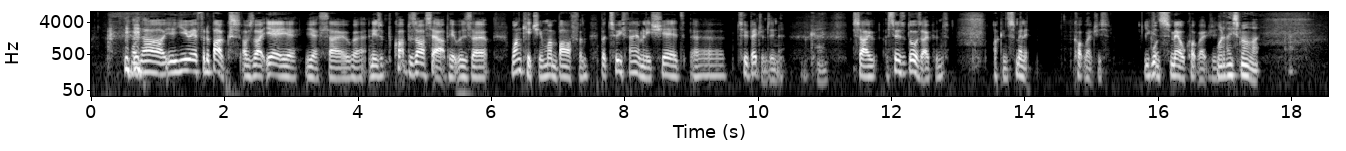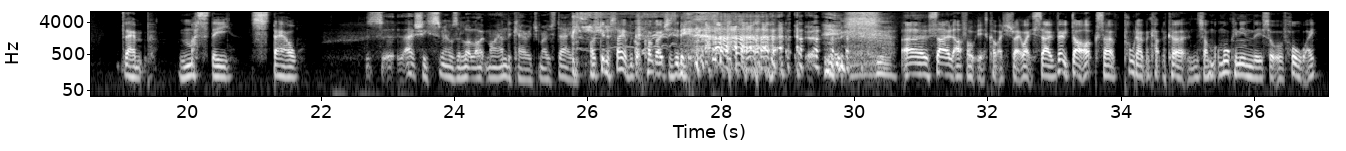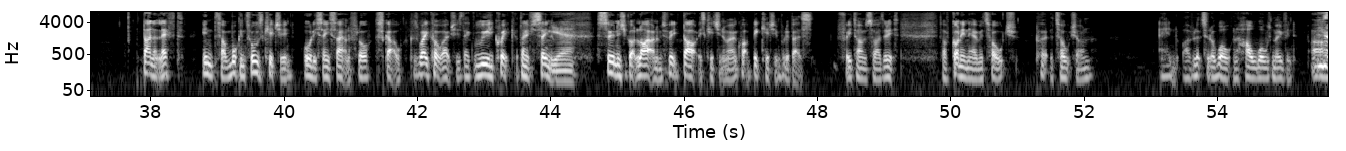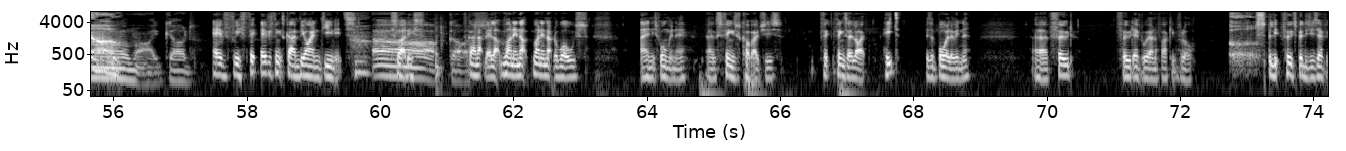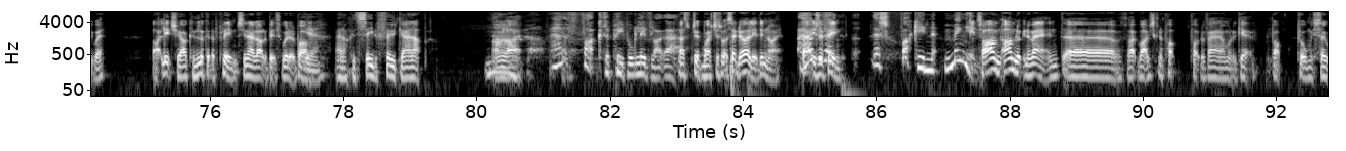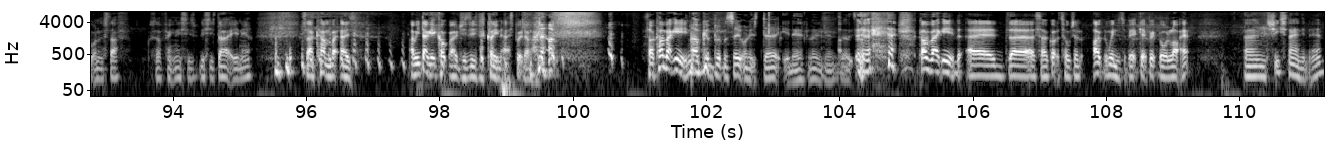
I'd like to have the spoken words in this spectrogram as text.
He goes, oh, you you here for the bugs? I was like, yeah, yeah, yeah. So, uh, and it was a, quite a bizarre setup. It was uh, one kitchen, one bathroom, but two families shared uh, two bedrooms in there. Okay. So as soon as the doors opened, I can smell it. Cockroaches. You can smell cockroaches. What do they smell like? Damp, musty, stale. It's, uh, actually smells a lot like my undercarriage most days. I was going to say, have we got cockroaches in here? uh, so I thought, yes, cockroaches straight away. So very dark. So I've pulled open a couple of curtains. I'm, I'm walking in the sort of hallway, down the left. In, so I'm walking towards the kitchen. Already seen something on the floor, skull. Because way cockroaches, they're really quick. I don't know if you've seen them. Yeah. As soon as you've got light on them, it's really dark. This kitchen at the moment, quite a big kitchen, probably about s- three times the size of this. So I've gone in there with a torch, put the torch on, and I've looked at the wall, and the whole wall's moving. Oh my god. Every everything's going behind units. It's like this. Oh It's god. going up there, like running up, running up the walls, and it's warm in there. Uh, things with cockroaches, th- things they like: heat. There's a boiler in there. Uh, food, food everywhere on the fucking floor. Spill- food spillages everywhere. Like literally, I can look at the plinths, you know, like the bits of wood at the bottom, Yeah. and I can see the food going up. I'm like, How the fuck do people live like that? that's just, well, that's just what I said earlier, didn't I? How That is a they- thing. That's fucking minging. So I'm I'm looking around. Uh, I was like, right, I'm just going to pop pop the van. I want to get pop, put all my suit on and stuff because I think this is this is dirty in here. so I come back. As, I mean, don't get cockroaches if it's clean house. Put it that way. So I come back in. I'm going to put my suit on. It's dirty in here. Come back in, and uh, so I've got the torch and open the windows a bit, get a bit more light, and she's standing there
